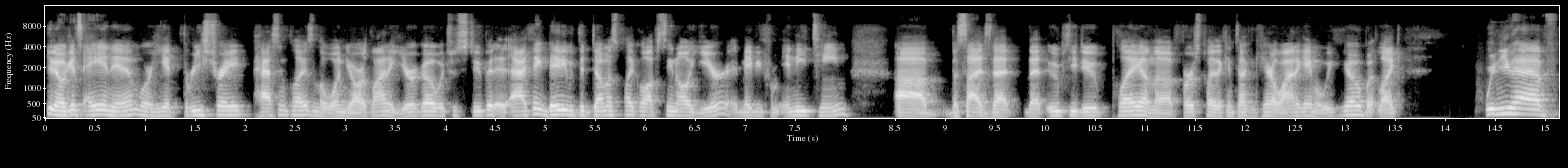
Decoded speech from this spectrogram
you know, against A and M where he had three straight passing plays on the one yard line a year ago, which was stupid. I think maybe the dumbest play call I've seen all year, maybe from any team. Uh, besides that that oopsie doo play on the first play of the Kentucky Carolina game a week ago, but like when you have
